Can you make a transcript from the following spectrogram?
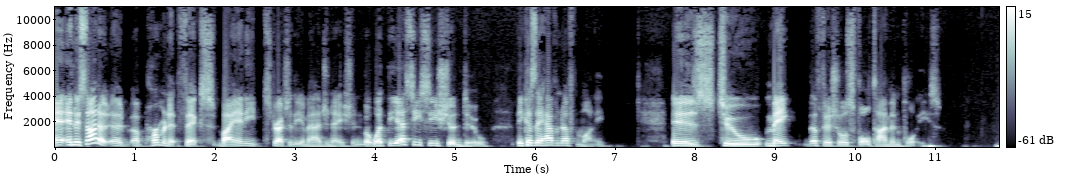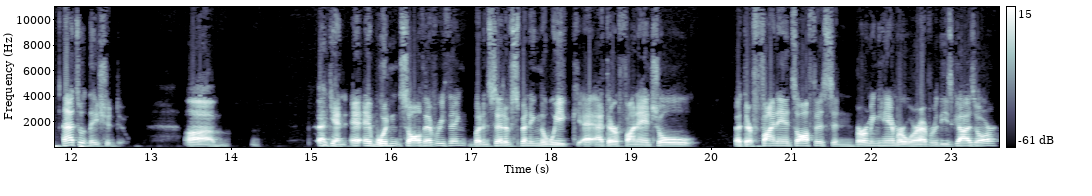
and, it's not a, a permanent fix by any stretch of the imagination, but what the SEC should do, because they have enough money, is to make officials full time employees. That's what they should do. Um, again, it, it, wouldn't solve everything, but instead of spending the week at their financial at their finance office in Birmingham or wherever these guys are,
